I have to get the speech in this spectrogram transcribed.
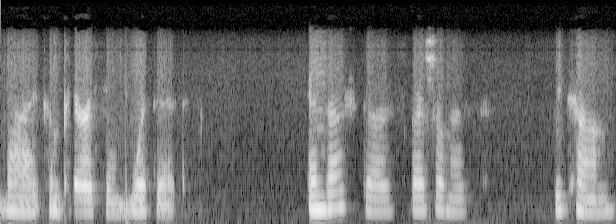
by comparison with it. And thus does specialness become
